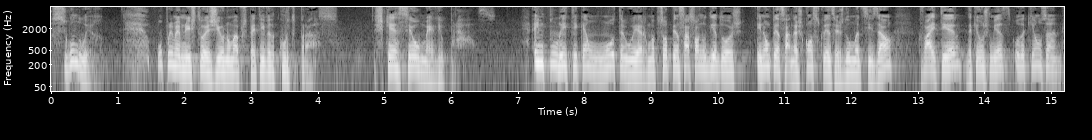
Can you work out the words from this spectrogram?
Segundo erro, o Primeiro-Ministro agiu numa perspectiva de curto prazo. Esqueceu o médio prazo. Em política é um outro erro, uma pessoa pensar só no dia de hoje e não pensar nas consequências de uma decisão que vai ter daqui a uns meses ou daqui a uns anos.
